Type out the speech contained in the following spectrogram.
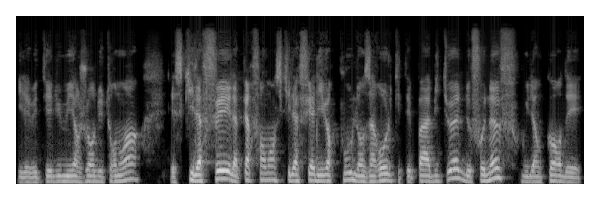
Il avait été élu meilleur joueur du tournoi. Et ce qu'il a fait, la performance qu'il a fait à Liverpool dans un rôle qui n'était pas habituel, de faux neuf, où il a encore des.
